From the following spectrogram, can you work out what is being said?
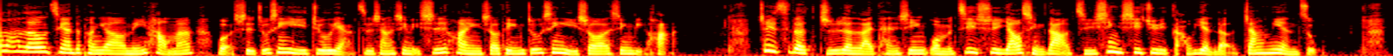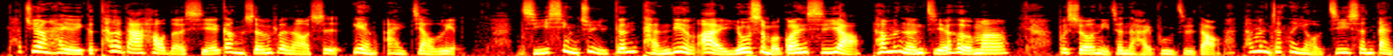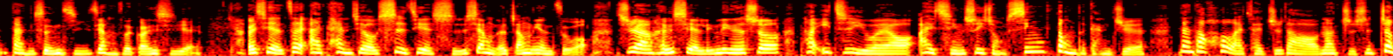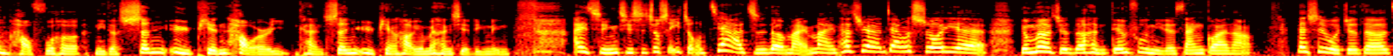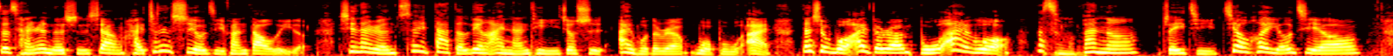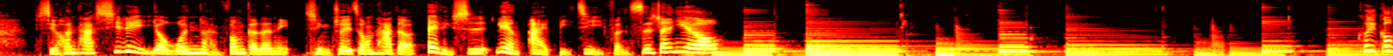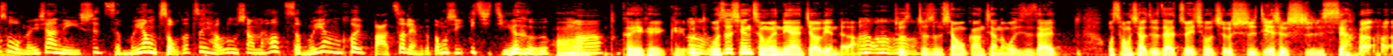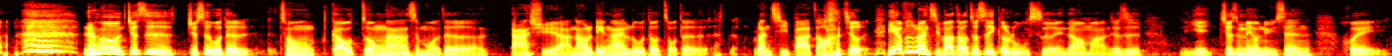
Hello，Hello，亲爱的朋友，你好吗？我是朱心仪，Julia，咨商心理师，欢迎收听朱心仪说心里话。这次的职人来谈心，我们继续邀请到即兴戏剧导演的张念祖，他居然还有一个特大号的斜杠身份哦，是恋爱教练。即兴剧跟谈恋爱有什么关系呀？他们能结合吗？不说你真的还不知道，他们真的有鸡生蛋，蛋生鸡这样子的关系耶！而且最爱探究世界实相的张念祖哦，居然很血淋淋的说，他一直以为哦，爱情是一种心动的感觉，但到后来才知道哦，那只是正好符合你的生育偏好而已。你看生育偏好有没有很血淋淋？爱情其实就是一种价值的买卖，他居然这样说耶！有没有觉得很颠覆你的三观啊？但是我觉得这残忍的实相还真的是有几番道理了。现代人最大的恋爱难题就是爱我的人我不爱，但是我爱的人不爱我，那怎么办呢？这一集就会有解哦。喜欢他犀利又温暖风格的你，请追踪他的贝里斯恋爱笔记粉丝专页哦。告诉我们一下，你是怎么样走到这条路上，然后怎么样会把这两个东西一起结合吗？哦、可以，可以，可以。嗯、我我是先成为恋爱教练的啦，嗯嗯嗯就就是像我刚刚讲的，我就是在我从小就在追求这个世界的实相，然后就是就是我的从高中啊什么的大学啊，然后恋爱路都走的乱七八糟，就应该不是乱七八糟，就是一个卤蛇，你知道吗？就是也就是没有女生会。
